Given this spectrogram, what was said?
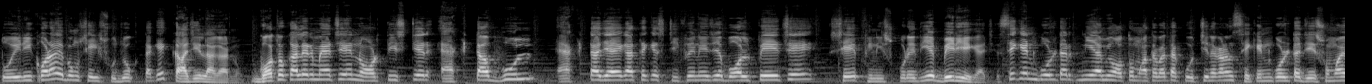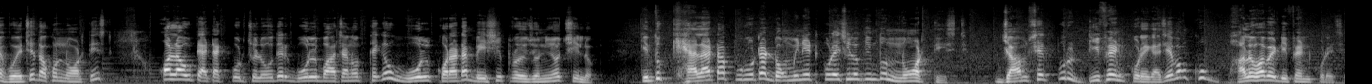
তৈরি করা এবং সেই সুযোগটাকে কাজে লাগানো। গতকালের ম্যাচে নর্থ ইস্টের একটা ভুল, একটা জায়গা থেকে স্টিফেন এজে বল পেয়েছে, সে ফিনিশ করে দিয়ে বেরিয়ে গেছে। সেকেন্ড গোলটার নিয়ে আমি অত মাথা ব্যথা করছি না, কারণ সেকেন্ড গোলটা যে সময় হয়েছে তখন north east all out attack করছিল। ওদের গোল বাঁচানোর থেকেও গোল করাটা বেশি প্রয়োজনীয় ছিল। কিন্তু খেলাটা পুরোটা ডমিনেট করেছিল কিন্তু নর্থ ইস্ট। জামশেদপুর ডিফেন্ড করে গেছে এবং খুব ভালোভাবে ডিফেন্ড করেছে।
